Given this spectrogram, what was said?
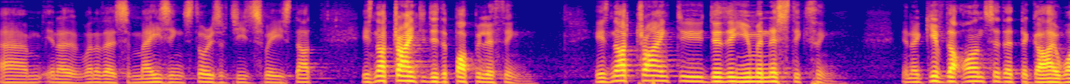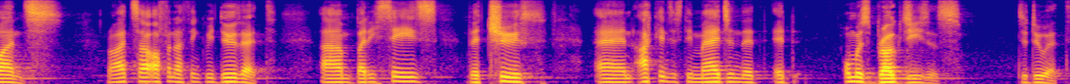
Um, you know, one of those amazing stories of Jesus where he's not, he's not trying to do the popular thing. He's not trying to do the humanistic thing. You know, give the answer that the guy wants. Right? So often I think we do that. Um, but he says the truth. And I can just imagine that it almost broke Jesus to do it.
